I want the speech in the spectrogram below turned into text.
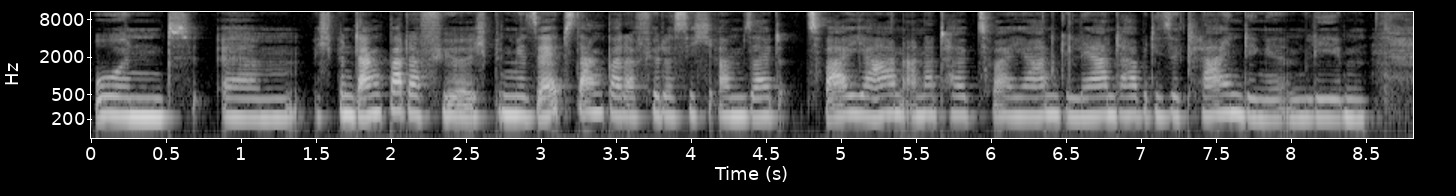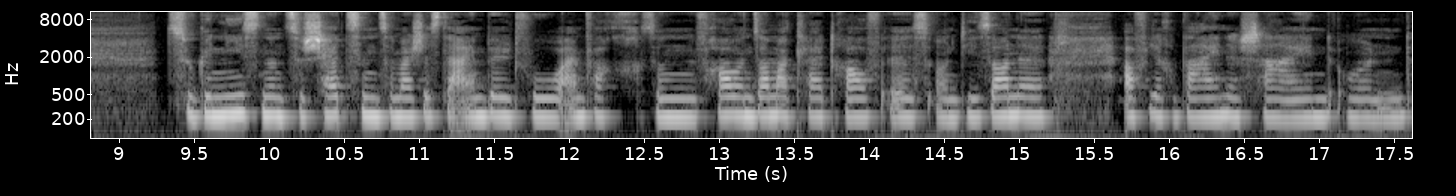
Und ähm, ich bin dankbar dafür, ich bin mir selbst dankbar dafür, dass ich ähm, seit zwei Jahren, anderthalb, zwei Jahren gelernt habe, diese kleinen Dinge im Leben zu genießen und zu schätzen. Zum Beispiel ist da ein Bild, wo einfach so eine Frau in Sommerkleid drauf ist und die Sonne auf ihre Beine scheint und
